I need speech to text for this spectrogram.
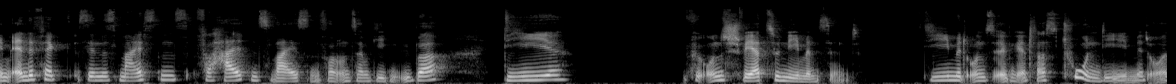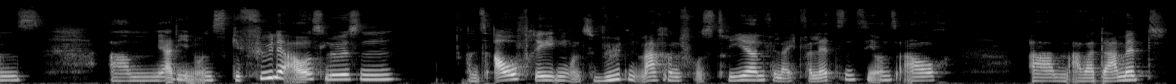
im Endeffekt sind es meistens Verhaltensweisen von unserem Gegenüber, die für uns schwer zu nehmen sind, die mit uns irgendetwas tun, die mit uns, ähm, ja, die in uns Gefühle auslösen, uns aufregen, uns wütend machen, frustrieren, vielleicht verletzen sie uns auch, ähm, aber damit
